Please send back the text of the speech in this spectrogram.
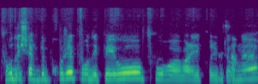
pour des chefs de projet, pour des PO, pour voilà, des product owners.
